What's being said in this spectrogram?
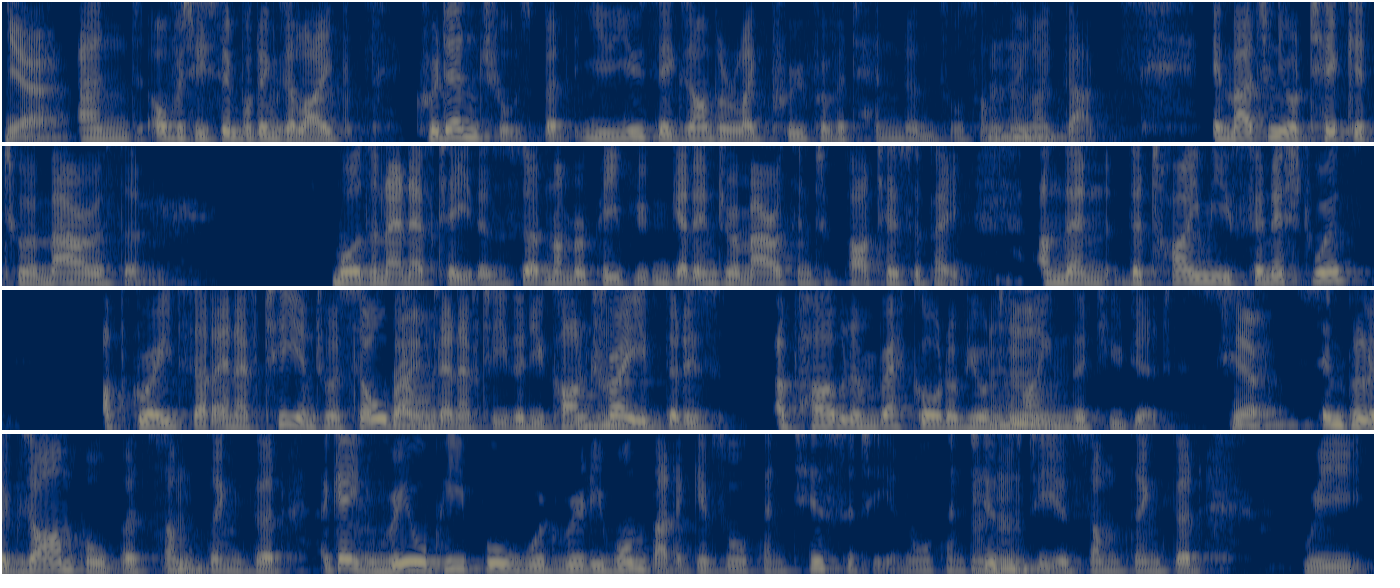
Yeah. And obviously simple things are like credentials, but you use the example of like proof of attendance or something mm-hmm. like that. Imagine your ticket to a marathon was an NFT. There's a certain number of people who can get into a marathon to participate. And then the time you finished with upgrades that NFT into a soulbound right. NFT that you can't mm-hmm. trade that is a permanent record of your mm-hmm. time that you did. Yeah. Simple example, but mm-hmm. something mm. that again, real people would really want that. It gives authenticity, and authenticity mm-hmm. is something that we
